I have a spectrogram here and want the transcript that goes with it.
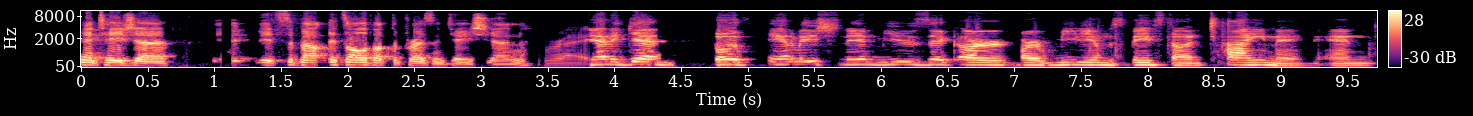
Fantasia, it, it's about it's all about the presentation. Right. And again, both animation and music are are mediums based on timing and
